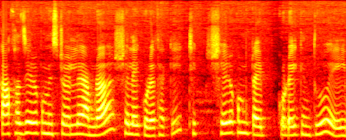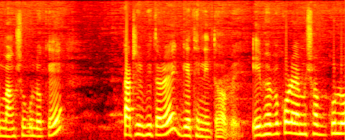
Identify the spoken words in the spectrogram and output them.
কাঁথা যেরকম স্টাইলে আমরা সেলাই করে থাকি, ঠিক সেরকম টাইপ করেই কিন্তু এই মাংসগুলোকে কাঠির ভিতরে গেথে নিতে হবে। এইভাবে করে আমি সবগুলো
